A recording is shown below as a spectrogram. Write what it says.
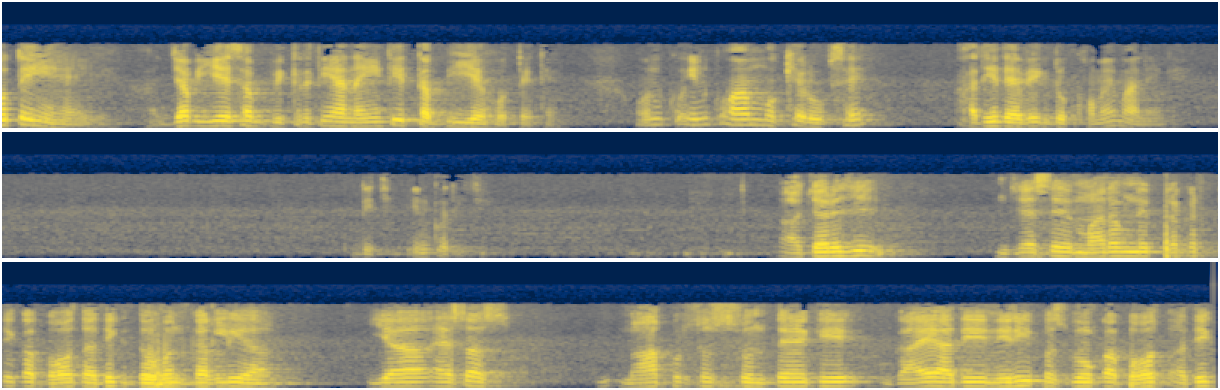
होते ही हैं ये। जब ये सब विकृतियाँ नहीं थी, तब भी ये होते थे। उनको, इनको हम मुख्य रूप से अधिदैविक दुखों में मानेंगे। दीजिए इनको दीजिए। आचार्य जी जैसे मानव ने प्रकृति का बहुत अधिक दोहन कर लिया या ऐसा महापुरुषों से सुनते हैं कि गाय आदि निरी पशुओं का बहुत अधिक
